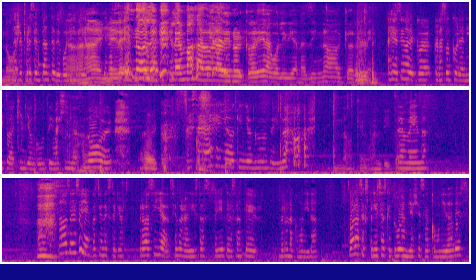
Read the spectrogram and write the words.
No, La es que- representante de Bolivia. Ajá, en no, la, embajadora de Norcorea boliviana, sí, no, qué horrible. Ay, haciendo de cor- corazón coreanito a Kim Jong-un, ¿te imaginas? Ajá. No. Ay, yo, Kim Jong-un, y no. No, qué maldito. Tremendo. No, o sea, eso ya en cuestión exterior. Pero así ya, siendo realistas, sería interesante ver una comunidad. Todas las experiencias que tuve en viajes a comunidades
